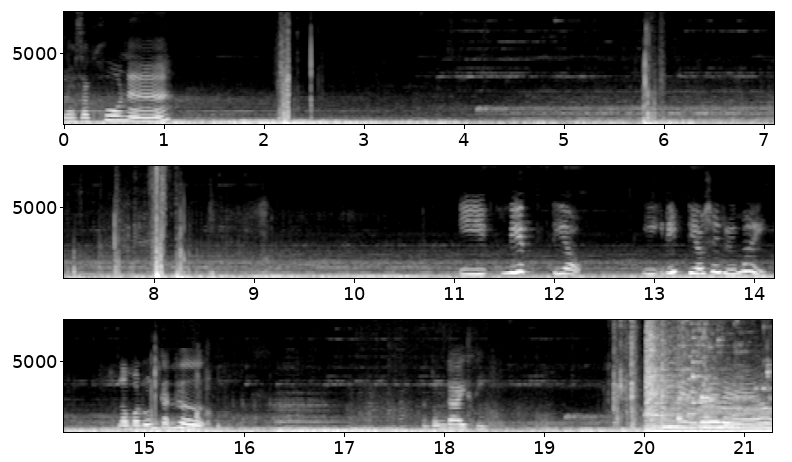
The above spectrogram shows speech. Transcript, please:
รอสักครู่นะ อีกนิดเดียวใช่หรือไม่ เรามาลุ้นกันเถอะมันต้องได้สินี่ได้แล้ว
